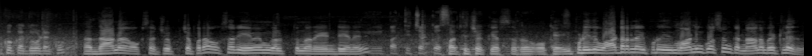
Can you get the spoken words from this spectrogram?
ఒక్కొక్క దూడకు. దానా ఒకసారి చెప్ చెప్పరా? ఒకసారి ఏమేమి కలుపుతున్నారు ఏంటి అనేది? పత్తి చెక్క పత్తి చెక్కేస్తారు ఓకే. ఇప్పుడు ఇది వాటర్లో ఇప్పుడు ఇది మార్నింగ్ కోసం ఇంకా నానబెట్టలేదు.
